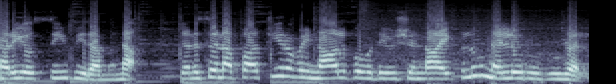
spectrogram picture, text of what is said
మరియు సివి రమణ. జనసేన పార్టీ ఇరవై నాలుగవ డివిజన్ నాయకులు నెల్లూరు రూరల్.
